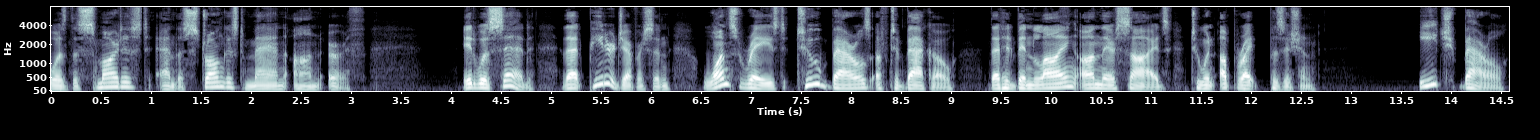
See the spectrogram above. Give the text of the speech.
was the smartest and the strongest man on earth. It was said that Peter Jefferson once raised two barrels of tobacco that had been lying on their sides to an upright position. Each barrel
